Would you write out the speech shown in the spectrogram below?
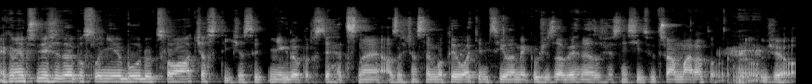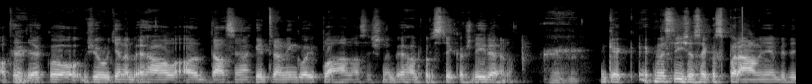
Jako mně přijde, že to je poslední dobou docela častý, že si někdo prostě hecne a začne se motivovat tím cílem, jako že zaběhne za 6 měsíců třeba maraton. No, že jo? A teď hey. jako v životě neběhal a dá si nějaký tréninkový plán a začne běhat prostě každý den. Hey. Tak jak, jak myslíš, že se jako správně by ty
